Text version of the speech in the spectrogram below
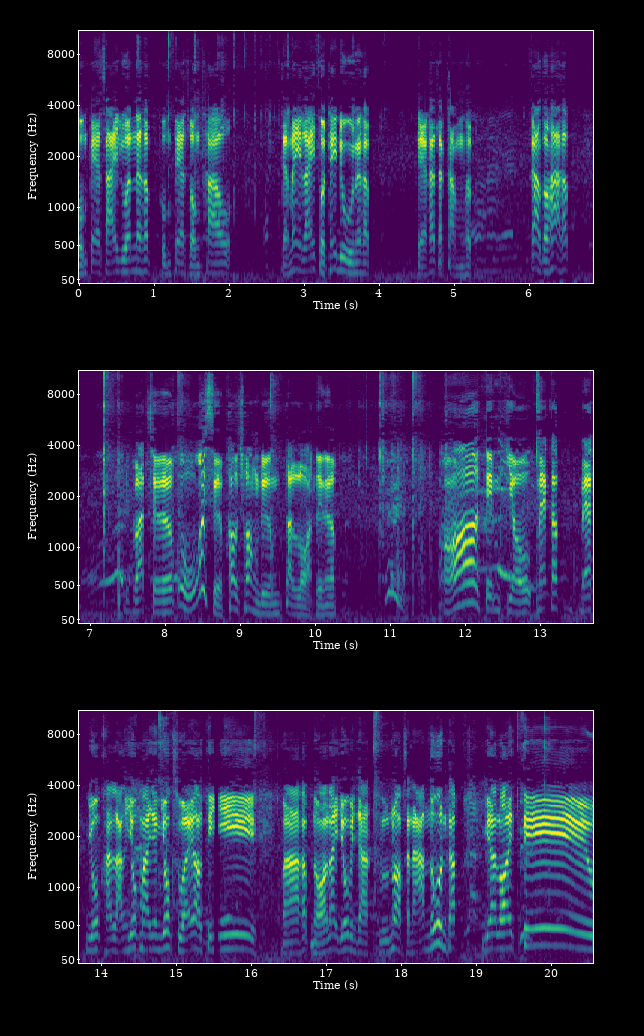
ผมแปรซ้ายล้วนนะครับ ผมแปรสองเท้า แต่ไม่ไลฟ์สดให้ดูนะครับ แผลฆาตกรรมครับเก้าต่อห้าครับวัดเสิร์ฟโอ้ยเสิร์ฟเข้าช่องเดิมตลอดเลยนะครับอ๋อเต็มเกี่ยวแม็กครับแม็กยกหันหลังยกมายังยกสวยเอาตีมาครับหนอไล่ยกเป็นจากนอกสนามนู่นครับเบียร์ลอยติว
